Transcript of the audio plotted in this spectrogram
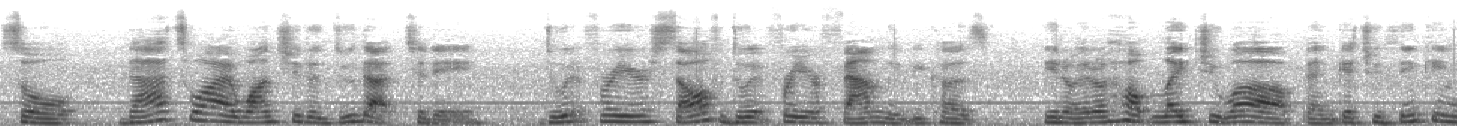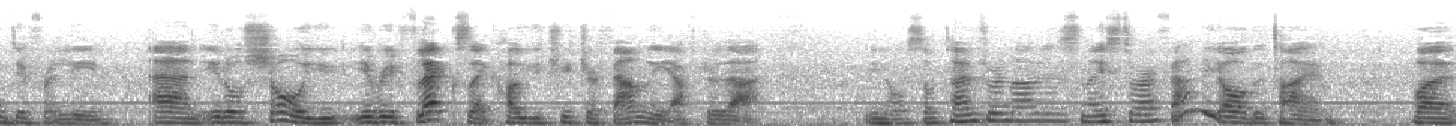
So that's why I want you to do that today. Do it for yourself, do it for your family because you know it'll help light you up and get you thinking differently and it'll show you it reflects like how you treat your family after that. You know, sometimes we're not as nice to our family all the time. But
